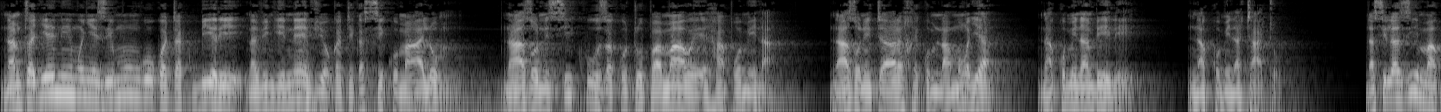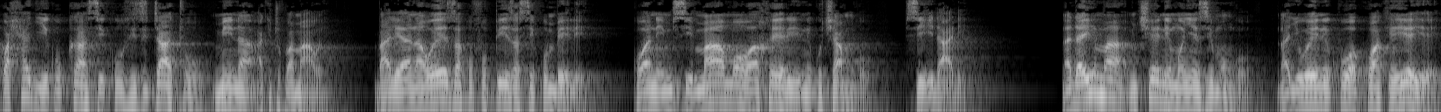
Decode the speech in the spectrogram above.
Namtajeni Mwenyezi Mungu kwa takbiri na vinginevyo katika siku maalum. Nazo ni siku za kutupa mawe hapo Mina. Nazo ni tarehe 11 na 12 na 13. Na si lazima kwa haji kukaa siku hizi tatu Mina akitupa mawe, bali anaweza kufupiza siku mbili, kwani msimamo wa kheri ni kuchamgu, si idadi. Na daima mcheni Mwenyezi Mungu, na jueni kuwa kwake yeye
